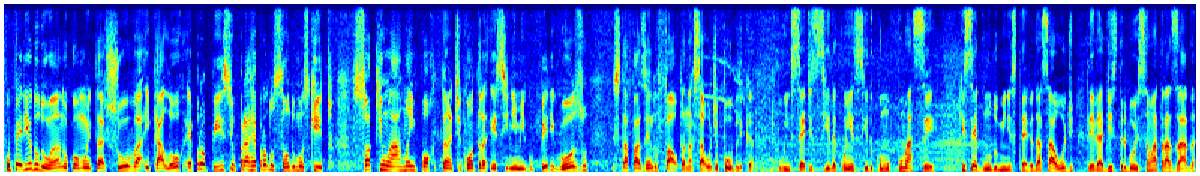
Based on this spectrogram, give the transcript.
O período do ano com muita chuva e calor é propício para a reprodução do mosquito. Só que uma arma importante contra esse inimigo perigoso está fazendo falta na saúde pública. O inseticida conhecido como fumacê, que segundo o Ministério da Saúde, teve a distribuição atrasada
